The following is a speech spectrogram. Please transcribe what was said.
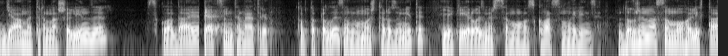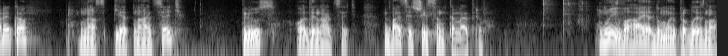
Діаметр нашої лінзи складає 5 см. Тобто приблизно ви можете розуміти, який розмір самого скла, самої лінзи. Довжина самого ліхтарика у нас 15 плюс 11, 26 см. Ну і вага, я думаю, приблизно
